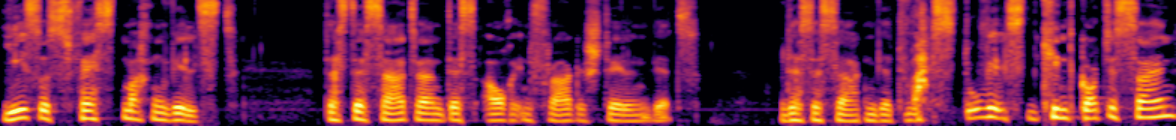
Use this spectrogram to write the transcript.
Jesus festmachen willst, dass der Satan das auch in Frage stellen wird. Und dass er sagen wird, was, du willst ein Kind Gottes sein?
